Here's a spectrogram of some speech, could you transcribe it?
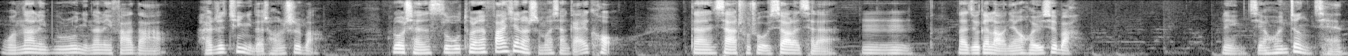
我那里不如你那里发达。还是去你的城市吧。洛尘似乎突然发现了什么，想改口，但夏楚楚笑了起来。嗯嗯，那就跟老娘回去吧。领结婚证前，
